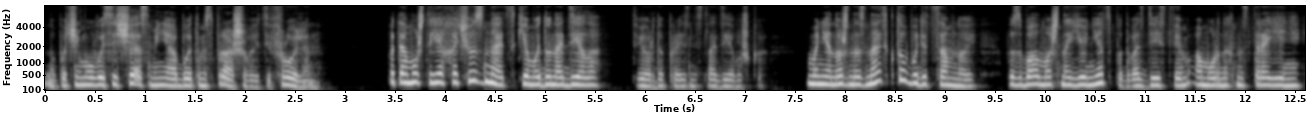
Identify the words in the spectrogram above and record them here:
Но почему вы сейчас меня об этом спрашиваете, фройлен? «Потому что я хочу знать, с кем иду на дело», — твердо произнесла девушка. «Мне нужно знать, кто будет со мной, взбалмошный юнец под воздействием амурных настроений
